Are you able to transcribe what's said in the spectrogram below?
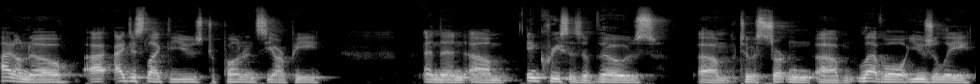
I don't know. I, I just like to use troponin, CRP, and then um, increases of those um, to a certain um, level, usually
